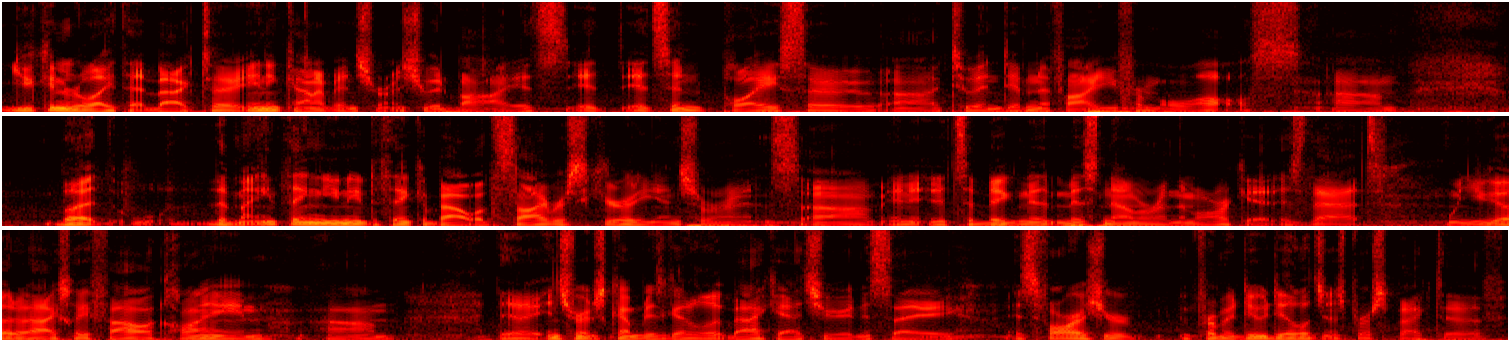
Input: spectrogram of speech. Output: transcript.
you can relate that back to any kind of insurance you would buy. It's it, it's in place so uh, to indemnify you from a loss. Um, but the main thing you need to think about with cybersecurity insurance, um, and it's a big misnomer in the market, is that when you go to actually file a claim, um, the insurance company's got to look back at you and say, as far as your from a due diligence perspective,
